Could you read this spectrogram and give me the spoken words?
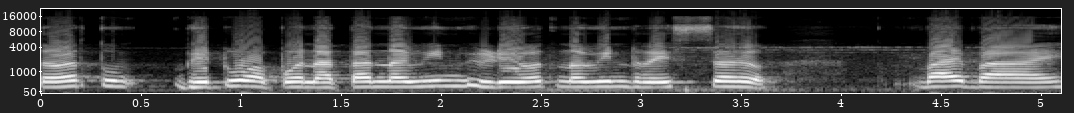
तर तुम भेटू आपण आता नवीन व्हिडिओत नवीन ड्रेससह बाय बाय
